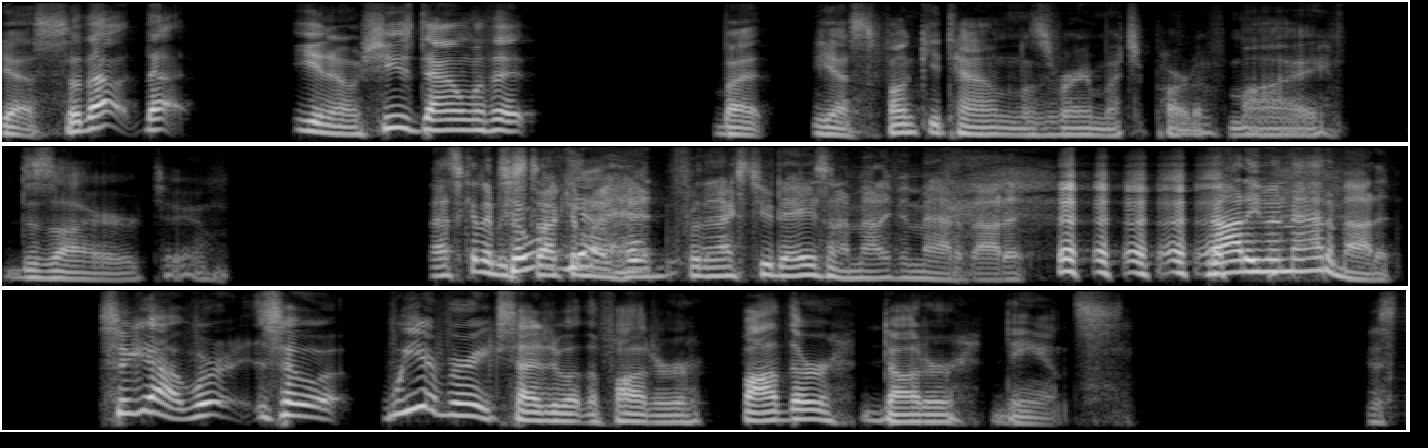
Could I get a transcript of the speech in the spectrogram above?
yes, so that that you know, she's down with it, but yes, Funky Town was very much a part of my desire to. That's going to be So, stuck in yeah, my well- head for the next two days, and I'm not even mad about it. Not even mad about it. So yeah, we're so we are very excited about the father father daughter dance. Just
